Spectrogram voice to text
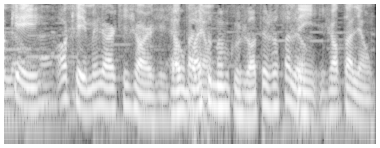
Ok, é. ok, melhor que Jorge. É um baita Jotalhão. nome com J, é Jotalhão. Sim, Jotalhão.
